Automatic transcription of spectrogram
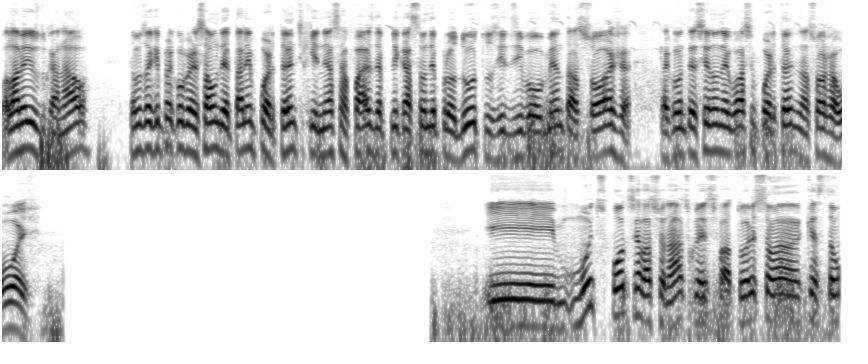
Olá amigos do canal, estamos aqui para conversar um detalhe importante que nessa fase de aplicação de produtos e desenvolvimento da soja está acontecendo um negócio importante na soja hoje. E muitos pontos relacionados com esses fatores são a questão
